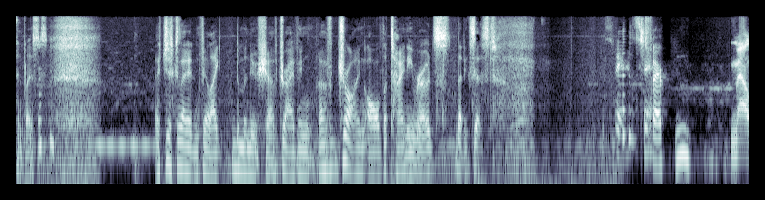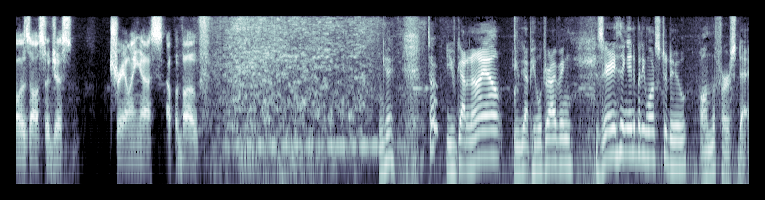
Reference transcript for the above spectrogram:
in places. It's just because I didn't feel like the minutia of driving of drawing all the tiny roads that exist. It's fair. Fair. Mal is also just trailing us up above. Okay, so you've got an eye out. You've got people driving. Is there anything anybody wants to do on the first day?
